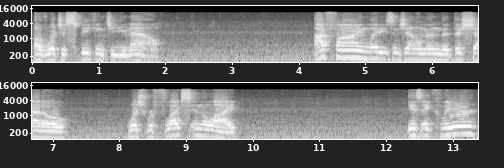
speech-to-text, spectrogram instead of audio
of which is speaking to you now, I find, ladies and gentlemen, that this shadow which reflects in the light is a clear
